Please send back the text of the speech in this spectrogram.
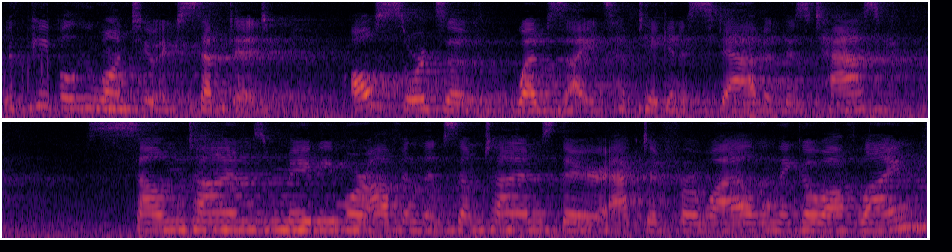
with people who want to accept it. All sorts of websites have taken a stab at this task. Sometimes, maybe more often than sometimes, they're active for a while and they go offline.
